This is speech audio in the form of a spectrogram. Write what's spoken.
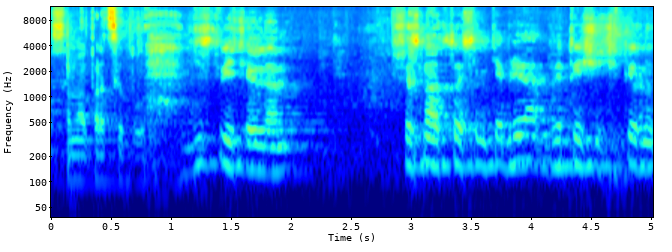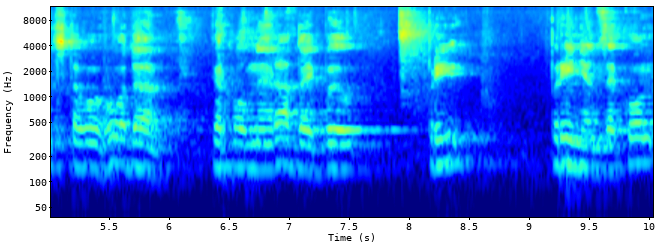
сама процедура. Действительно, 16 сентября 2014 года Верховной Радой был при- принят закон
